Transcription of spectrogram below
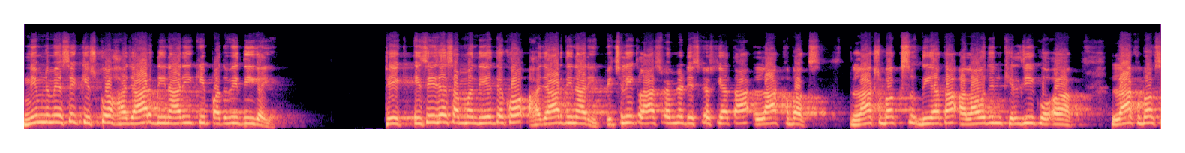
निम्न में से किसको हज़ार दिनारी की पदवी दी गई? ठीक इसी से संबंधित देखो हज़ार दिनारी। पिछली क्लास में हमने डिस्कस किया था लाख बक्स। लाख बक्स दिया था अलाउद्दीन खिलजी को आ, लाख बक्स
